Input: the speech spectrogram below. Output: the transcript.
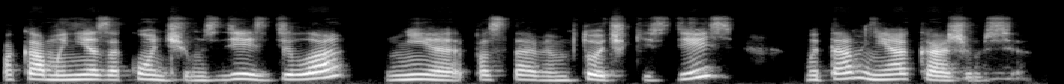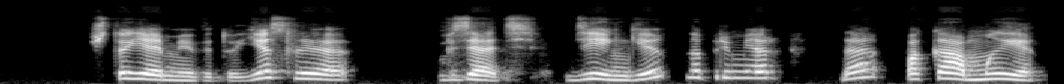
пока мы не закончим здесь дела, не поставим точки здесь, мы там не окажемся. Что я имею в виду? Если взять деньги, например, да, пока мы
